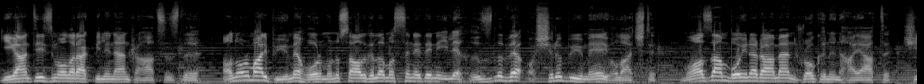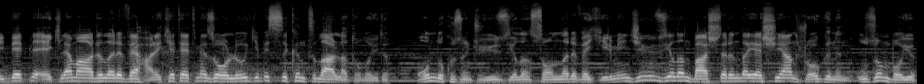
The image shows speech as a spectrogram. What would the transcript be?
Gigantizm olarak bilinen rahatsızlığı, anormal büyüme hormonu salgılaması nedeniyle hızlı ve aşırı büyümeye yol açtı. Muazzam boyuna rağmen Rogan'ın hayatı, şiddetli eklem ağrıları ve hareket etme zorluğu gibi sıkıntılarla doluydu. 19. yüzyılın sonları ve 20. yüzyılın başlarında yaşayan Rogan'ın uzun boyu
